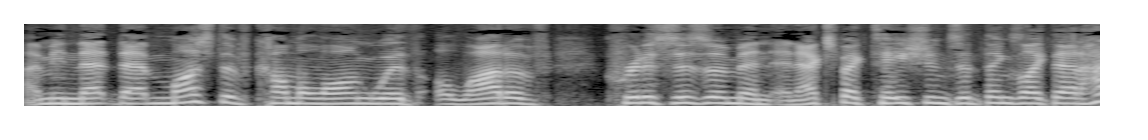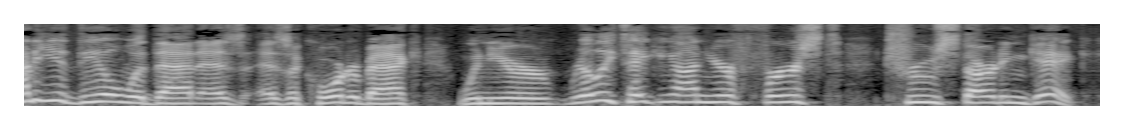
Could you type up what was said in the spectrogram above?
I mean, that that must have come along with a lot of criticism and, and expectations and things like that. How do you deal with that as as a quarterback when you're really taking on your first true starting gig?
